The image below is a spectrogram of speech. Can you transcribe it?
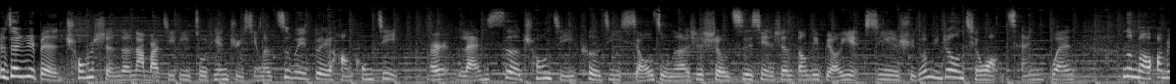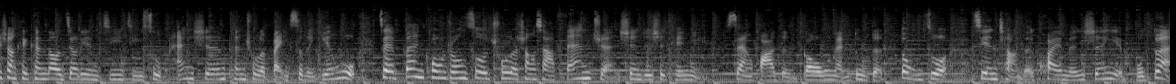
而在日本冲绳的那霸基地，昨天举行了自卫队航空季，而蓝色冲击特技小组呢是首次现身当地表演，吸引许多民众前往参观。那么画面上可以看到教练机急速攀升，喷出了白色的烟雾，在半空中做出了上下翻转，甚至是天女散花等高难度的动作，现场的快门声也不断。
